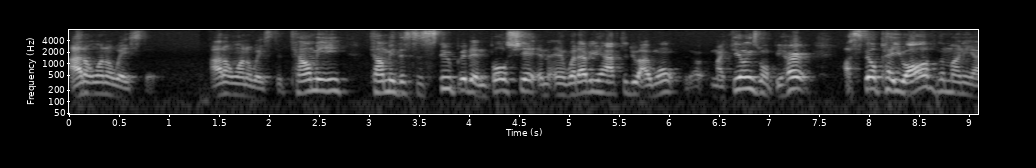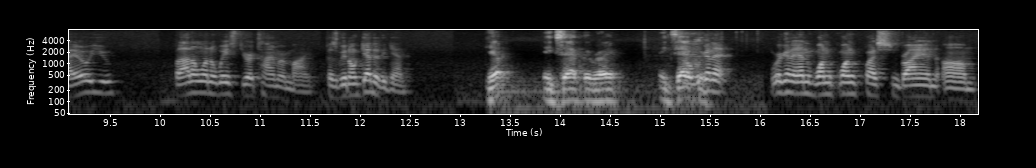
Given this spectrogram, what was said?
I don't want to waste it. I don't want to waste it. Tell me, tell me this is stupid and bullshit and, and whatever you have to do. I won't. My feelings won't be hurt. I'll still pay you all of the money I owe you, but I don't want to waste your time or mine because we don't get it again. Yep, exactly right. Exactly. So we're gonna we're gonna end one one question, Brian. Um,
